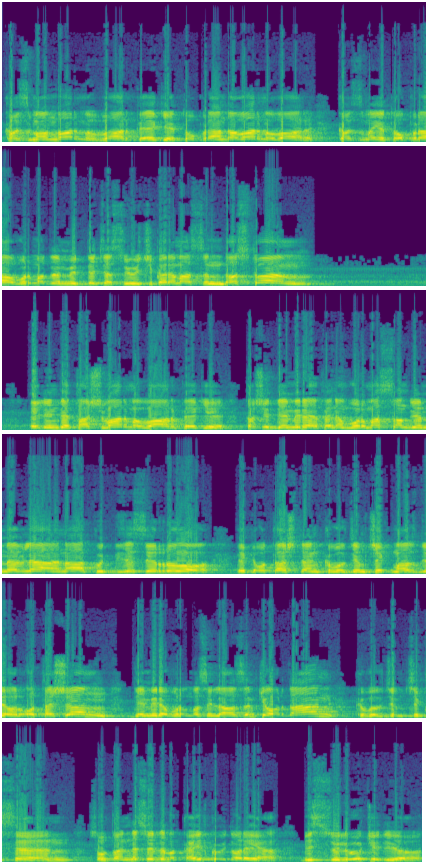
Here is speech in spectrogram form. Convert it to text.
Kazman var mı? Var. Peki. Toprağında var mı? Var. Kazmayı toprağa vurmadığın müddetçe suyu çıkaramazsın dostum. Elinde taş var mı? Var peki. Taşı demire efendim vurmazsan diyor Mevlana kuddise sirru. Peki o taştan kıvılcım çıkmaz diyor. O taşın demire vurulması lazım ki oradan kıvılcım çıksın. Sultan ne söyledi bak kayıt koydu oraya. Biz sülûk ediyor.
